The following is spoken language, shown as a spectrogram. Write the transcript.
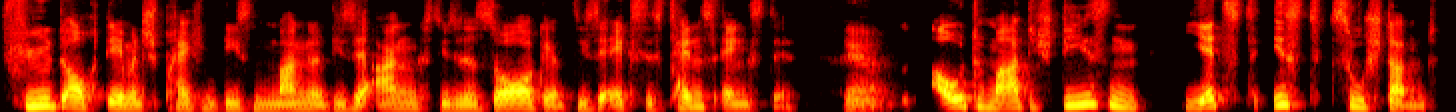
fühlt auch dementsprechend diesen Mangel, diese Angst, diese Sorge, diese Existenzängste. Ja. Automatisch diesen jetzt ist Zustand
